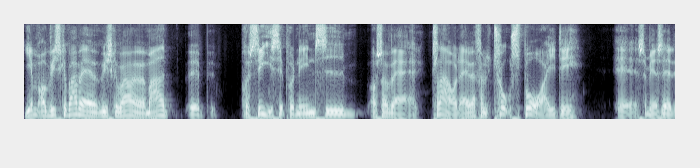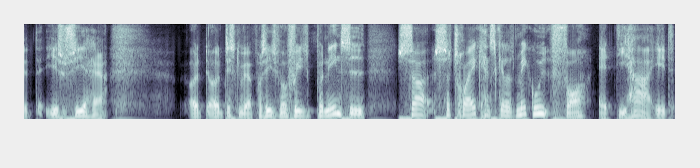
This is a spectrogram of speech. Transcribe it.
Jamen, og vi skal bare være, vi skal bare være meget øh, præcise på den ene side, og så være klar over, at der er i hvert fald to spor i det, øh, som jeg ser det, Jesus siger her. Og, og det skal vi være præcis på, fordi på den ene side, så, så tror jeg ikke, han skælder dem ikke ud for, at de har et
